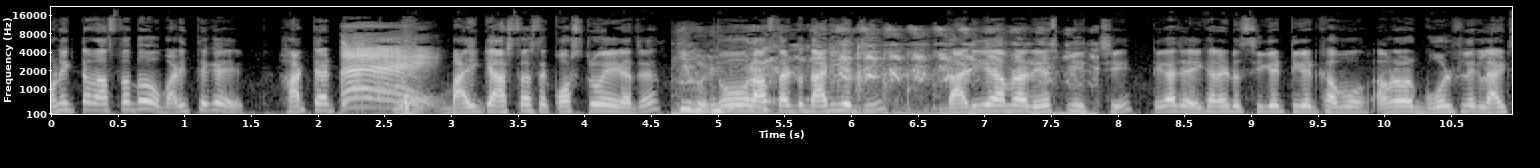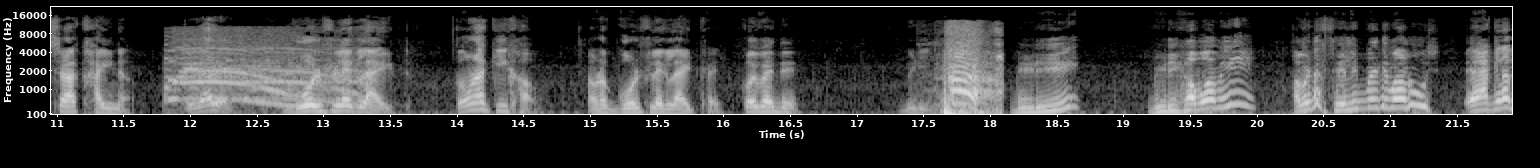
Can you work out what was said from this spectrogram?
অনেকটা রাস্তা তো বাড়ির থেকে হাঁটতে হাঁটতে বাইকে আস্তে আস্তে কষ্ট হয়ে গেছে। তো রাস্তা একটু দাঁড়িয়েছি। দাঁড়িয়ে আমরা রেস্ট নিচ্ছি, ঠিক আছে? এখানে একটু সিগারেট টিকেট খাব। আমরা গোল্ড ফ্লেগ লাইট ছাড়া খাই না, ঠিক আছে? গোল্ড ফ্লেগ লাইট তোমরা কি খাও? আমরা গোল্ড ফ্লেগ লাইট খাই। কই ভাই দে? বিড়ি। বিড়ি? বিড়ি খাব আমি? আমি একটা সেলিব্রিটি মানুষ এক লাখ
